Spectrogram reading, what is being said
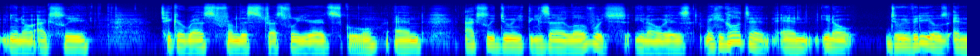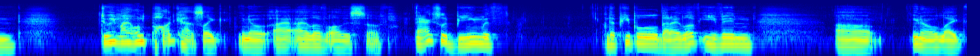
you know, actually take a rest from this stressful year at school and actually doing things that I love, which, you know, is making content and, you know, doing videos and doing my own podcast. Like, you know, I, I love all this stuff. And actually being with the people that I love even uh, you know, like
